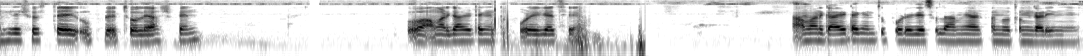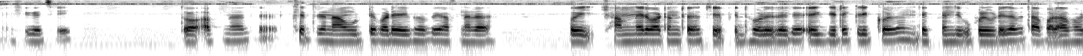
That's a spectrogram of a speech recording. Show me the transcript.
ধীরে সুস্থে উপরে চলে আসবেন। ও, আমার গাড়িটা কিন্তু পড়ে গেছে। আমার গাড়িটা কিন্তু পড়ে গেছিল, আমি একটা নতুন গাড়ি নিয়ে এসে গেছি। তো আপনাদের ক্ষেত্রে না উঠতে পারে এইভাবে আপনারা ওই সামনের বাটনটা চেপে ধরে রেখে এক্সিটে ক্লিক করবেন, দেখবেন যে উপরে উঠে যাবে, তারপর আবার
